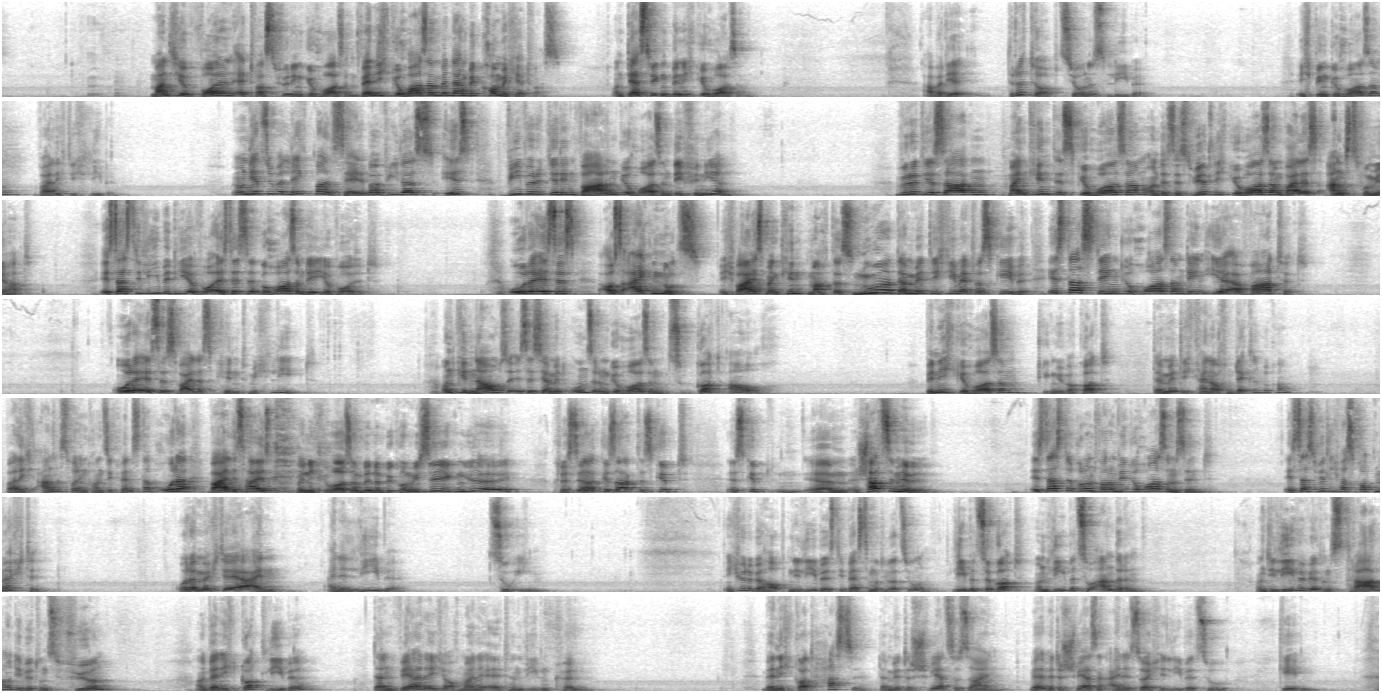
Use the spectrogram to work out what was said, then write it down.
Manche wollen etwas für den Gehorsam. Wenn ich gehorsam bin, dann bekomme ich etwas. Und deswegen bin ich gehorsam. Aber die dritte Option ist Liebe. Ich bin gehorsam, weil ich dich liebe. Und jetzt überlegt mal selber, wie das ist. Wie würdet ihr den wahren Gehorsam definieren? Würdet ihr sagen, mein Kind ist gehorsam und es ist wirklich gehorsam, weil es Angst vor mir hat? Ist das die Liebe, die ihr wollt? Ist das der Gehorsam, den ihr wollt? Oder ist es aus Eigennutz? Ich weiß, mein Kind macht das nur, damit ich ihm etwas gebe. Ist das den Gehorsam, den ihr erwartet? Oder ist es, weil das Kind mich liebt? Und genauso ist es ja mit unserem Gehorsam zu Gott auch. Bin ich gehorsam gegenüber Gott, damit ich keine auf den Deckel bekomme? Weil ich Angst vor den Konsequenzen habe? Oder weil es heißt, wenn ich gehorsam bin, dann bekomme ich Segen. Yay. Christian hat gesagt, es gibt, es gibt ähm, einen Schatz im Himmel. Ist das der Grund, warum wir gehorsam sind? Ist das wirklich, was Gott möchte? Oder möchte er ein, eine Liebe zu ihm? Ich würde behaupten, die Liebe ist die beste Motivation. Liebe zu Gott und Liebe zu anderen. Und die Liebe wird uns tragen und die wird uns führen. Und wenn ich Gott liebe, dann werde ich auch meine Eltern lieben können. Wenn ich Gott hasse, dann wird es schwer zu sein, wird es schwer sein, eine solche Liebe zu geben.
